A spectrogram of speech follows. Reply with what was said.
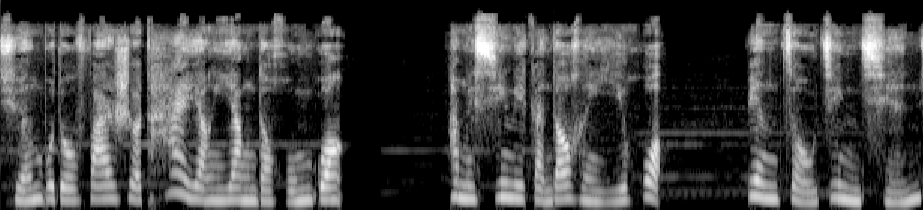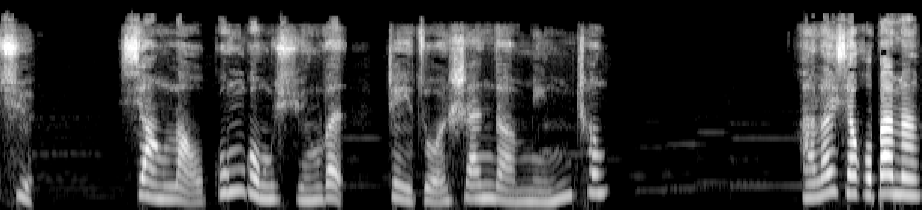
全部都发射太阳一样的红光。他们心里感到很疑惑，便走近前去。向老公公询问这座山的名称。好了，小伙伴们，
